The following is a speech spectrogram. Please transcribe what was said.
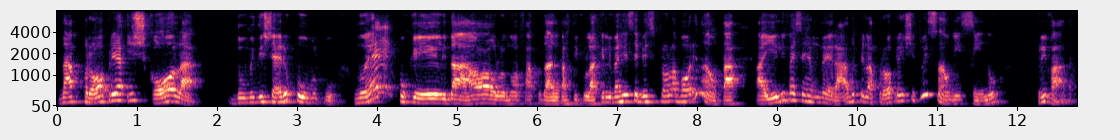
na própria escola do Ministério Público. Não é porque ele dá aula numa faculdade particular que ele vai receber esse prolabore, não, tá? Aí ele vai ser remunerado pela própria instituição de ensino privada.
